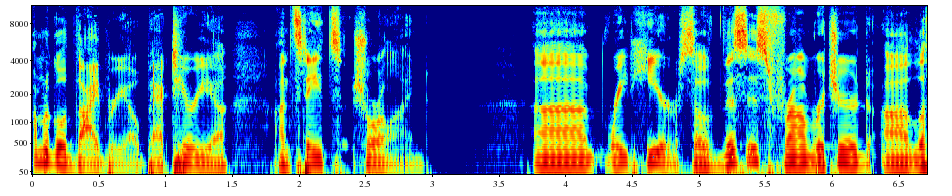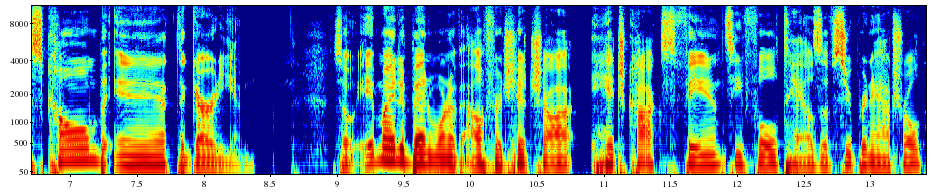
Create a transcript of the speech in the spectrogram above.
I'm going to go Vibrio bacteria on state's shoreline. uh, right here. So this is from Richard uh, Luscombe at The Guardian. So it might have been one of Alfred Hitchcock, Hitchcock's fanciful tales of supernatural,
